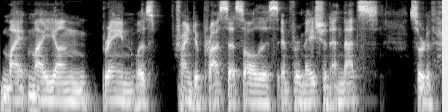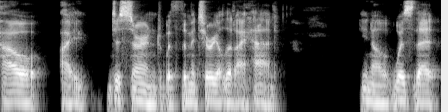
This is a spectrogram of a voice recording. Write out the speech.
my, my young brain was trying to process all this information. And that's sort of how I discerned with the material that I had you know, was that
